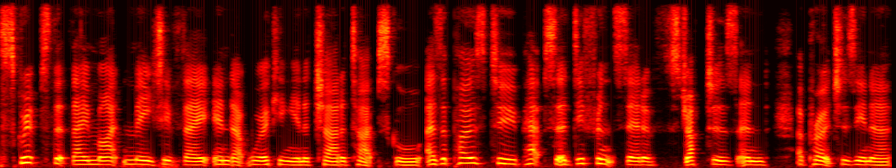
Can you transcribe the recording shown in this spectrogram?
scripts that they might meet if they end up working in a charter type school, as opposed to perhaps a different set of structures and approaches in a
